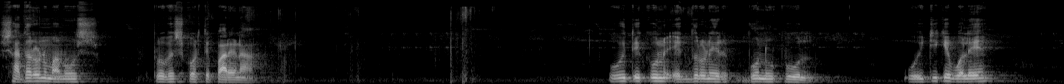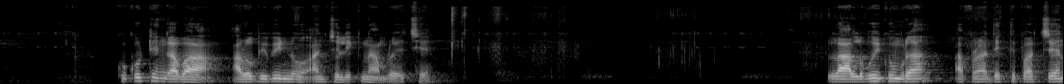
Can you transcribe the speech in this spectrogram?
সাধারণ মানুষ প্রবেশ করতে পারে না। ওই দেখুন এক ধরনের বনপুল ওইটিকে বলে কুকুরঠেঙ্গা বা আরও বিভিন্ন আঞ্চলিক নাম রয়েছে। লাল বই কুমড়া আপনারা দেখতে পাচ্ছেন।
